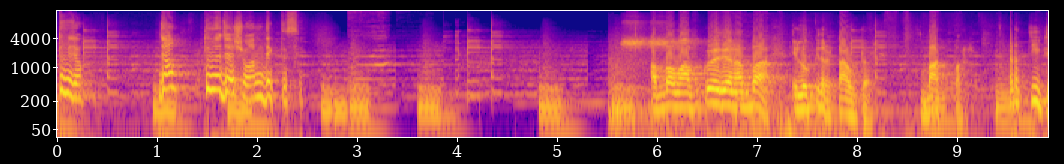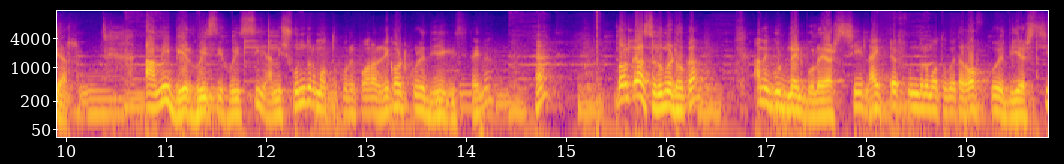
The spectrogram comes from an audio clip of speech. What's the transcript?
তুমি যাও। যাও তুমি যাও এসো, আমি দেখতেছি। আব্বা, মাফ করে দেন আব্বা, এই লোকটা টাউটার বাটপার, একটা চিটার আমি বের হয়েছি হয়েছি আমি সুন্দর মতো করে পড়া রেকর্ড করে দিয়ে গেছি, তাই না? হ্যাঁ? দরকার আছে রুমে ঢোকা। আমি গুড নাইট বলে আসছি লাইটটা সুন্দর মতো করে তার অফ করে দিয়ে আসছি।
